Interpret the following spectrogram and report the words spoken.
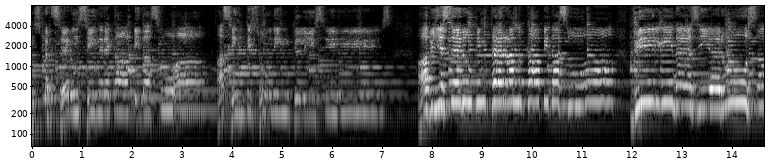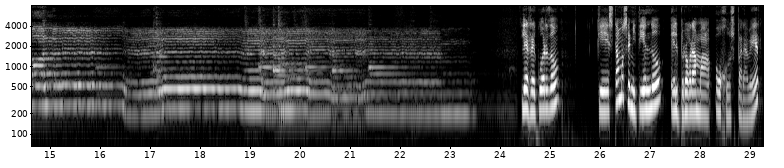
Consperserunt sinere capita sua, asintis un inclisis, abieserunt in terram capita sua, virgines Jerusalem. Les recuerdo que estamos emitiendo el programa Ojos para Ver,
